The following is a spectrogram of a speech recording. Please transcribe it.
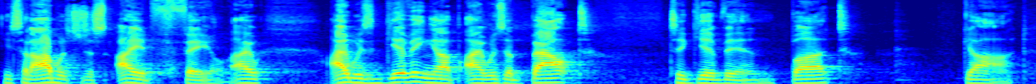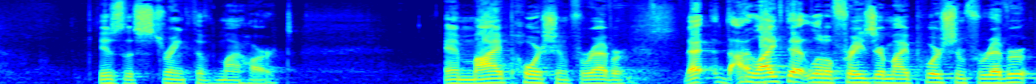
He said, I was just, I had failed. I, I was giving up. I was about to give in. But God is the strength of my heart and my portion forever. That, I like that little phrase there, my portion forever,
